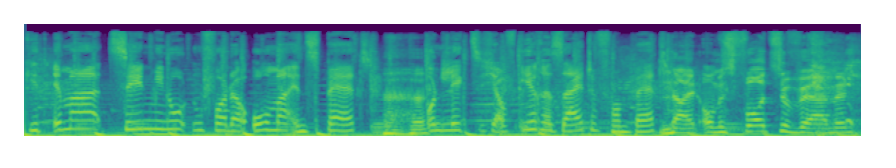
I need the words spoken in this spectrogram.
geht immer zehn Minuten vor der Oma ins Bett und legt sich auf ihre Seite vom Bett. Nein, um es vorzuwärmen.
